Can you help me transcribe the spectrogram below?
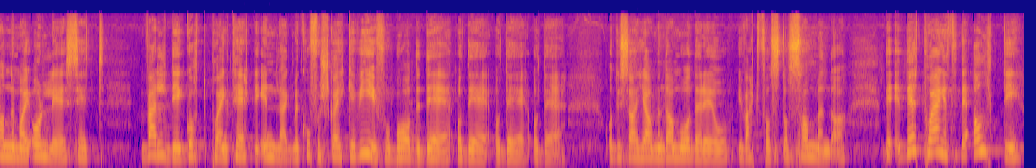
Anne Mai Olli sitt veldig godt poengterte innlegg. Men hvorfor skal ikke vi få både det og det og det og det? Og du sa ja, men da må dere jo i hvert fall stå sammen, da. Det, det er et poeng at det er alltid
